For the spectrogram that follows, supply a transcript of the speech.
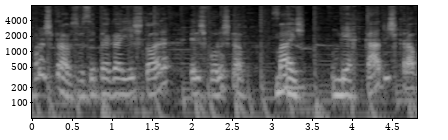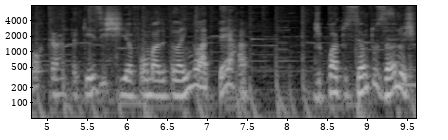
foram escravos. Se você pegar aí a história, eles foram escravos. Mas o mercado escravocrata que existia, formado pela Inglaterra, de 400 anos,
